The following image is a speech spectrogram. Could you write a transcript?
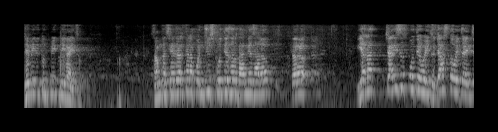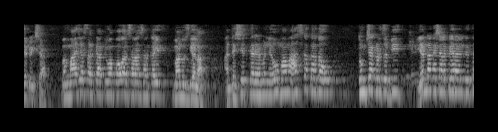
जमिनीतून पीक निघायचं. समजा शेजारच्याला पंचवीस पोते जर धान्य झालं तर याला चाळीसच पोते व्हायचं जास्त व्हायचं यांच्यापेक्षा. मग माझ्यासारखा किंवा पवार सरांसारखा एक माणूस गेला. आणि त्या शेतकऱ्याला म्हणले हो मामा आज का करता हो? तुमच्याकडचं बी यांना कशाला पेरायला देता?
